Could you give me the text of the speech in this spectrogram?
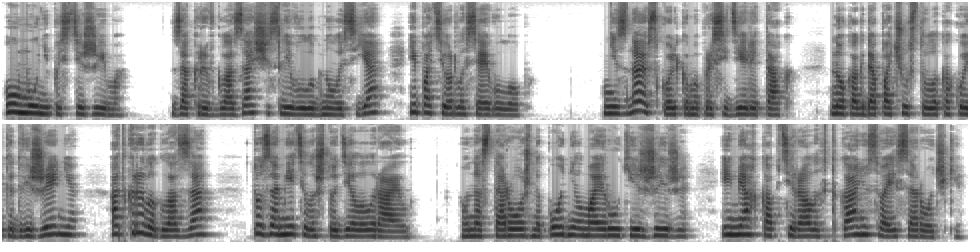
Уму непостижимо!» Закрыв глаза, счастливо улыбнулась я и потерлась о его лоб. Не знаю, сколько мы просидели так, но когда почувствовала какое-то движение, открыла глаза, то заметила, что делал Райл. Он осторожно поднял мои руки из жижи и мягко обтирал их тканью своей сорочки.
